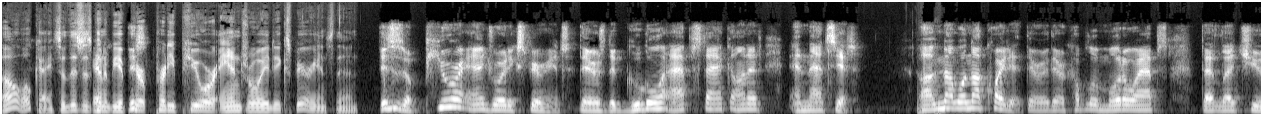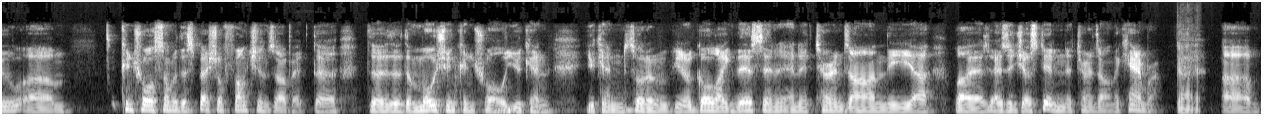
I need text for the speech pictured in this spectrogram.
Oh, okay. So this is going to be a pure, pretty pure Android experience then. This is a pure Android experience. There's the Google App Stack on it, and that's it. Uh, okay. Uh, not well, not quite it. There are there are a couple of Moto apps that let you um, control some of the special functions of it the, the the the, motion control. You can you can sort of you know go like this and, and it turns on the uh, well as, as it just did and it turns on the camera. Got it. Um,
